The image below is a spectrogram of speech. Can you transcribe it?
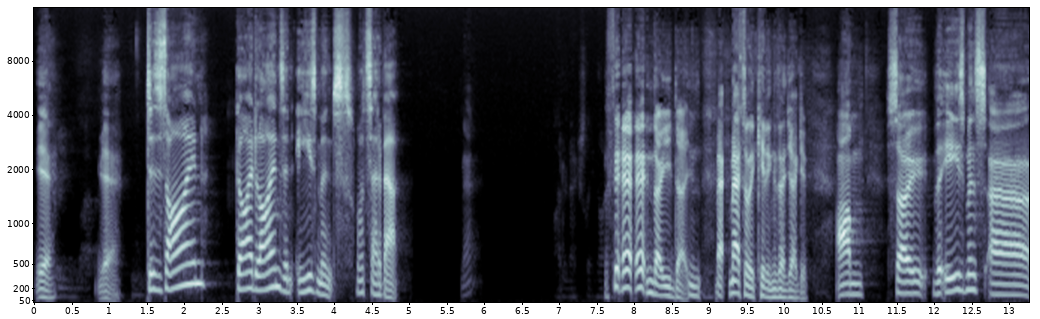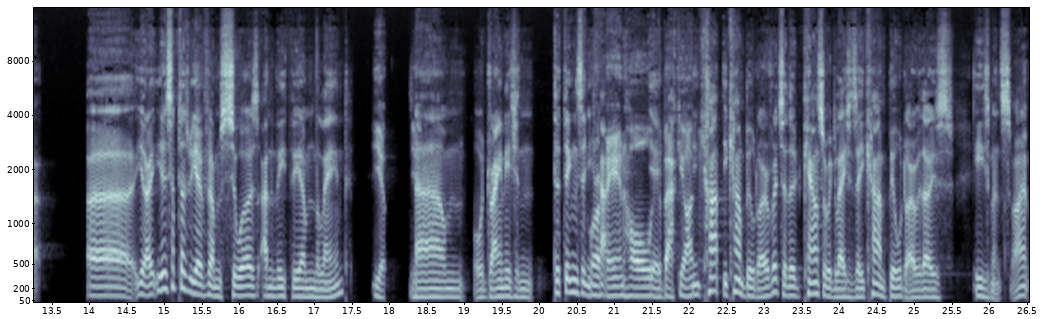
Yeah, yeah. Design guidelines and easements. What's that about? no, you don't. Matt, Matt's only kidding. Is that joking. Um, so the easements are, uh, you know, you know, sometimes we have um, sewers underneath the um the land, Yep. um, or drainage and the things that you Or can't. manhole in yeah, the backyard. You can't you can't build over it. So the council regulations say you can't build over those easements, right?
